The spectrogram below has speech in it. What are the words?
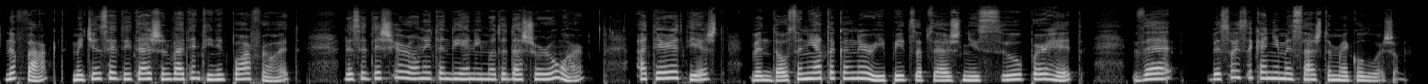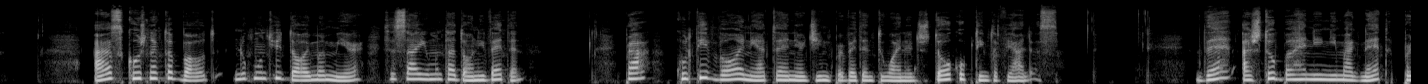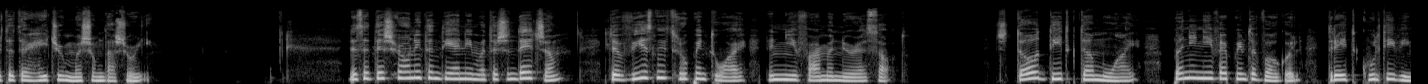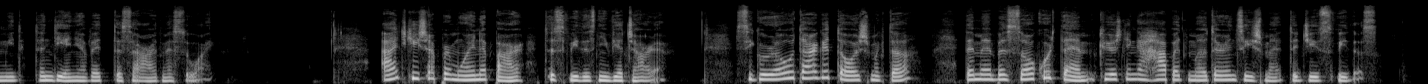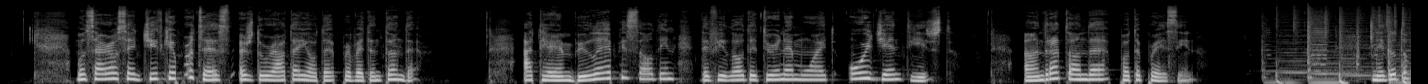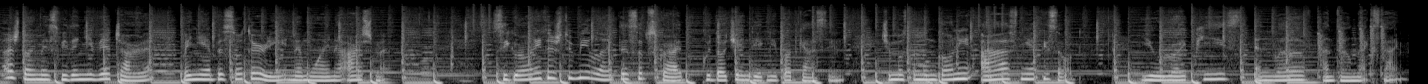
Në fakt, meqenëse dita e Shën Valentinit po afrohet, nëse dëshironi të ndiheni më të dashuruar, atëherë thjesht vendoseni atë këngë në repeat sepse është një super hit dhe besoj se ka një mesazh të mrekullueshëm. Askush në këtë botë nuk mund t'ju dojë më mirë sesa ju mund ta doni veten. Pra, kultivojeni atë energjinë për veten tuaj në çdo kuptim të fjalës. Dhe ashtu bëheni një magnet për të tërhequr më shumë dashuri. Nëse dëshironi të ndiheni më të shëndetshëm, lëvizni trupin tuaj në njëfarë mënyre sot. Çdo ditë këtë muaj, bëni një veprim të vogël drejt kultivimit të ndjenjave të së ardhmes suaj. Aq kisha për muajin e parë të sfidës njëvjeçare. Sigurohu të argëtohesh me këtë dhe më beso kur them ky është një nga hapet më të rëndësishme të gjithë sfidës. Mos harro se gjithë kjo proces është dhurata jote për veten tënde. Atëherë mbylle episodin dhe fillo detyrën e muajit urgjentisht. Ëndrra tënde po të presin. Ne do të vazhdojmë me sfidën njëvjeçare me një episod të ri në muajin e ardhshëm. Sigurohuni të shtypni like dhe subscribe kudo që e ndjekni podcastin, që mos të mungoni asnjë episod. Ju uroj peace and love until next time.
